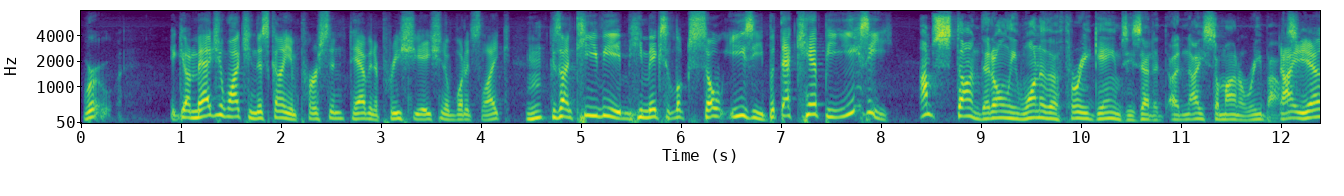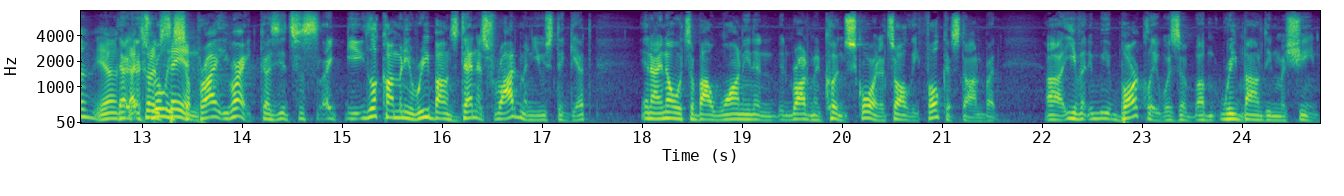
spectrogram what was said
we're imagine watching this guy in person to have an appreciation of what it's like. Because on TV he makes it look so easy, but that can't be easy. I'm stunned that only one of the three games he's had a, a nice amount of rebounds. Uh, yeah, yeah, That- that's, that's what really surprising, right? Because it's just like you look how many rebounds Dennis Rodman used to get, and I know it's about wanting, and, and Rodman couldn't score, and it's all he focused on. But uh, even Barkley was a, a rebounding machine.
